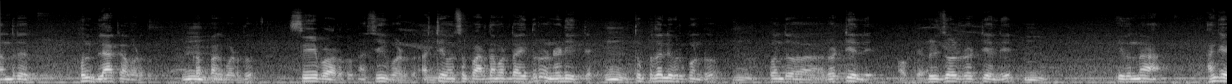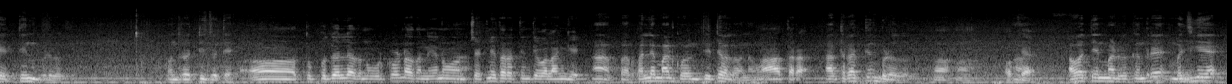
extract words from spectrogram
ಅಂದರೆ ಫುಲ್ ಬ್ಲ್ಯಾಕ್ ಆಗಬಾರ್ದು. ಕಪ್ಪಾಗಬಾರ್ದು ಸಿಗಬಾರ್ದು ಸಿಗಬಾರ್ದು ಅಷ್ಟೇ ಒಂದು ಸ್ವಲ್ಪ ಅರ್ಧಂಬರ್ಧ ಇದ್ದರೂ ನಡೆಯುತ್ತೆ. ತುಪ್ಪದಲ್ಲಿ ಹುರ್ಕೊಂಡು ಒಂದು ರೊಟ್ಟಿಯಲ್ಲಿ ಓಕೆ. ಬಿಳಿಜೋಳ ರೊಟ್ಟಿಯಲ್ಲಿ ಇದನ್ನು ಹಾಗೆ ತಿಂದುಬಿಡ್ಬೇಕು. ಒಂದು ರೊಟ್ಟಿ ಜೊತೆ. ತುಪ್ಪದಲ್ಲಿ ಅದನ್ನು ಹುರ್ಕೊಂಡು ಅದನ್ನ ಏನೋ ಒಂದು ಚಟ್ನಿ ಥರ ತಿಂತೀವಲ್ಲ ಹಂಗೆ? ಹಾಂ ಪಲ್ಯ ಮಾಡ್ಕೊಂಡು ತಿಂತೇವಲ್ಲ ನಾವು? ಆ ಥರ ಆ ಥರ ತಿಂದ್ಬಿಡೋದು. ಹಾಂ ಹಾಂ ಓಕೆ. ಅವತ್ತೇನು ಮಾಡಬೇಕಂದ್ರೆ ಮಜ್ಜಿಗೆ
